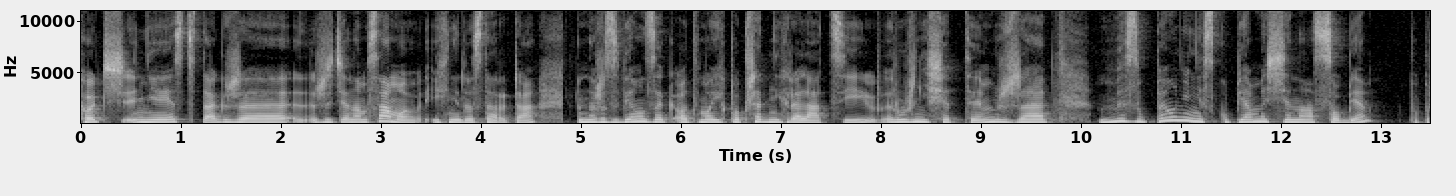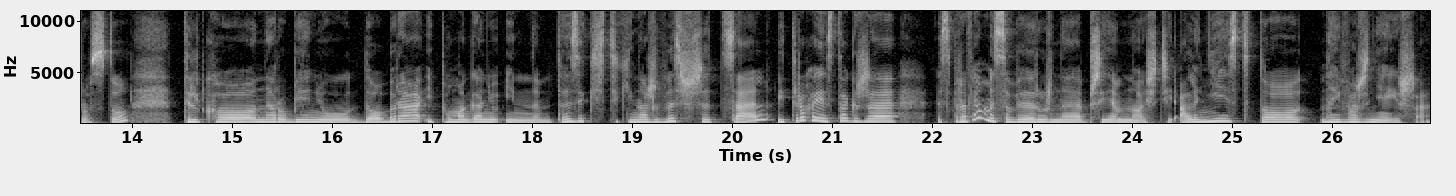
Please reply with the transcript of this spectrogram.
choć nie jest tak, że życie nam samo ich nie dostarcza. Nasz związek od moich poprzednich relacji różni się tym, że my zupełnie nie skupiamy się na sobie, po prostu, tylko na robieniu dobra i pomaganiu innym. To jest jakiś taki nasz wyższy cel, i trochę jest tak, że sprawiamy sobie różne przyjemności, ale nie jest to najważniejsze.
